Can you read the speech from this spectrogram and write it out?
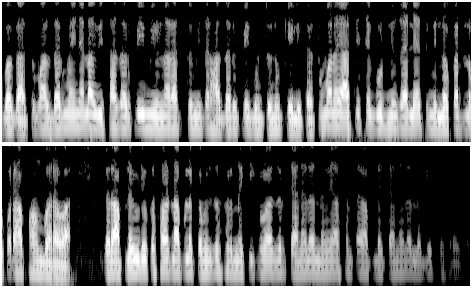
बघा तुम्हाला दर महिन्याला वीस हजार रुपये मिळणार आहेत तुम्ही जर हजार रुपये गुंतवणूक केली तर. तुम्हाला हे अतिशय गुड न्यूज आली आहे तुम्ही लवकरात लवकर हा फॉर्म भरावा. तर आपला व्हिडिओ कसा वाटला आपल्या कमेंट बॉक्सवर नक्की किंवा जर चॅनलला नवे असेल तर आपल्या चॅनलला लगेच सबस्क्राईब करा.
